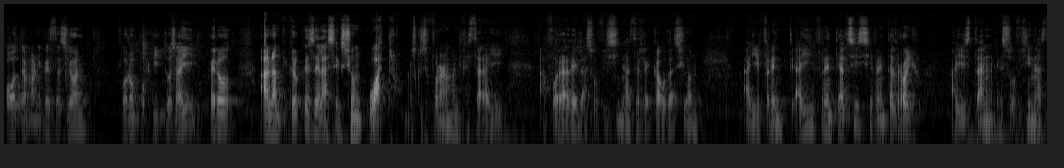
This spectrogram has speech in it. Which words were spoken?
otra manifestación, fueron poquitos ahí, pero hablan que creo que es de la sección 4, los que se fueron a manifestar allí afuera de las oficinas de recaudación, allí frente, allí frente al CICI, frente al rollo, ahí están esas oficinas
